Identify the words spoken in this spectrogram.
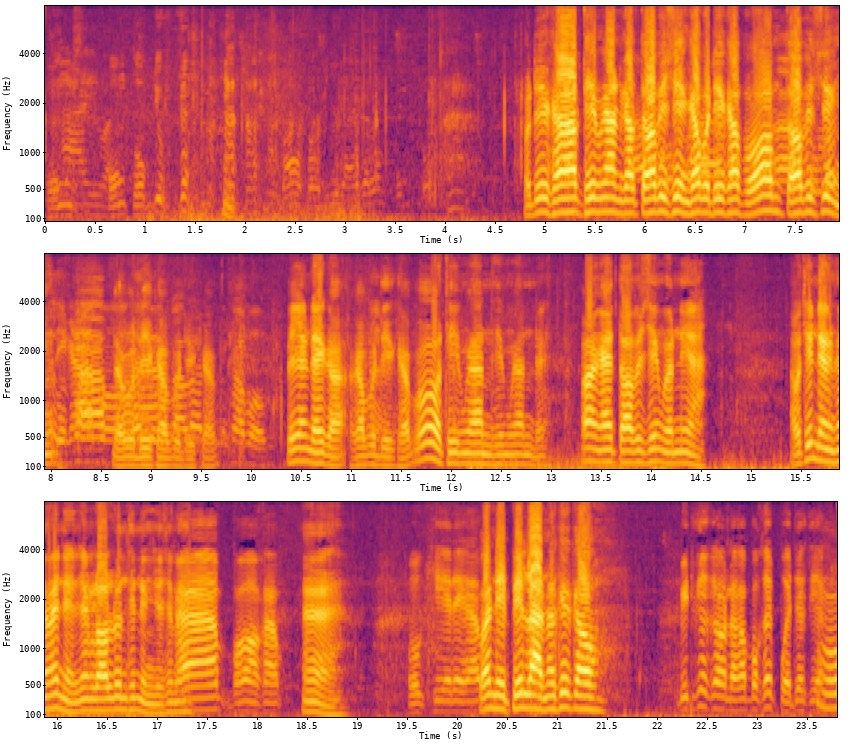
ผงผงตกอยู่สวัสดีครับทีมงานครับต่อพี่สิงห์ครับสวัสดีครับผมต่อพี่สิงห์สวัสดีครับสวัสดีครับสวัสดีครับครับผมเป็นยังไงก็ครับสวัสดีครับโอ้ทีมงานทีมงานเลยว่าไงต่อไปเชียงวันเนี่ย เอาที่หนึ่งใช่ไหมเนี่ยยังรอรุ่นที่หนึ่งอยู่ใช่ไหมครับพ่อครับเออโอเคเลยครับวันนี้ปิดร้านมาคือเก่าบิดคือเก่าแล้วครับบ่เคยเปิดจักเที่ยโอ้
